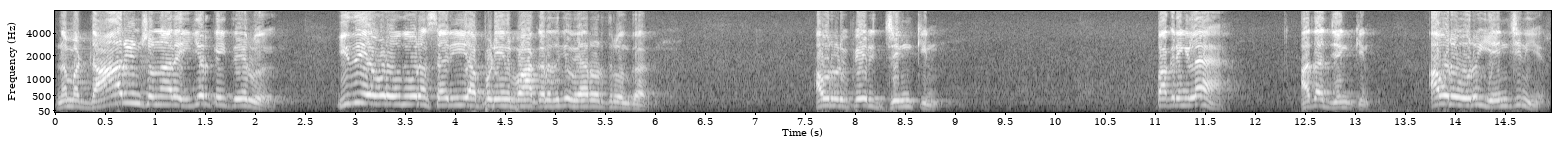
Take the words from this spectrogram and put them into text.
நம்ம டார்வின் சொன்னார இயற்கை தேர்வு. இது எவ்வளவு தூரம் சரி அப்படின்னு பார்க்கறதுக்கு வேற ஒருத்தர் வந்தார். அவருடைய பேர் ஜெங்கின். பார்க்குறீங்களா? அதான் ஜெங்கின். அவர் ஒரு என்ஜினியர்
